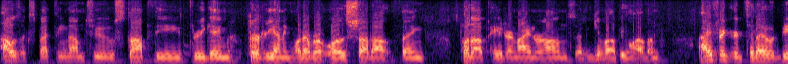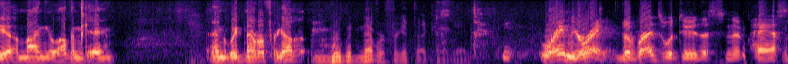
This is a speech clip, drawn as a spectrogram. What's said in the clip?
I was expecting them to stop the three game, 30 inning, whatever it was, shutout thing, put up eight or nine runs, and give up 11. I figured today would be a 9 11 game, and we'd never forget it. we would never forget that kind of game. Ram, you're right. The Reds would do this in the past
